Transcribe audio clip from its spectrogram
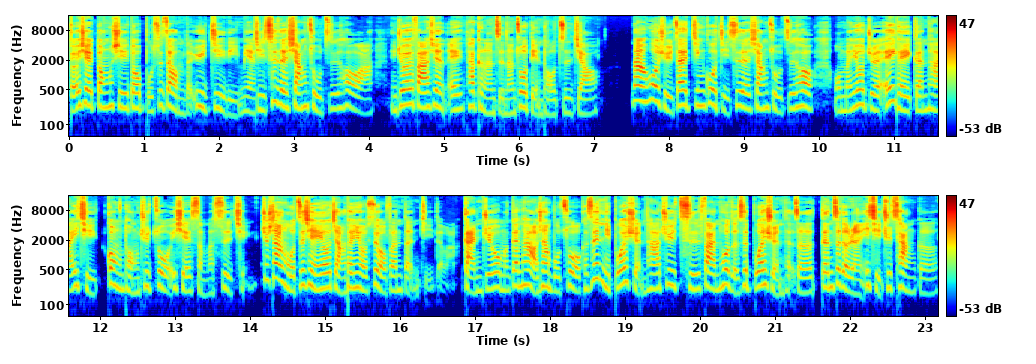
有一些东西都不是在我们的预计里面。几次的相处之后啊，你就会发现，诶，他可能只能做点头之交。那或许在经过几次的相处之后，我们又觉得，诶，可以跟他一起共同去做一些什么事情。就像我之前也有讲，朋友是有分等级的嘛。感觉我们跟他好像不错，可是你不会选他去吃饭，或者是不会选择跟这个人一起去唱歌。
